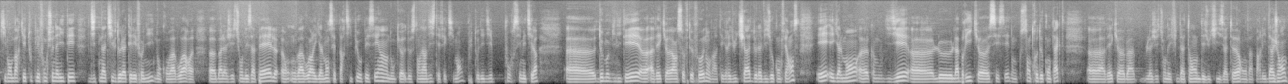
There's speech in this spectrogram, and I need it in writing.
qui va embarquer toutes les fonctionnalités dites natives de la téléphonie. Donc on va avoir bah, la gestion des appels, on va avoir également cette partie POPC, hein, donc de standardiste, effectivement, plutôt dédié pour ces métiers-là. Euh, de mobilité euh, avec un softphone, on va intégrer du chat, de la visioconférence. Et également, euh, comme vous le disiez, le, la brique CC, donc centre de contact, avec bah, la gestion des files d'attente, des utilisateurs, on va parler d'agents,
